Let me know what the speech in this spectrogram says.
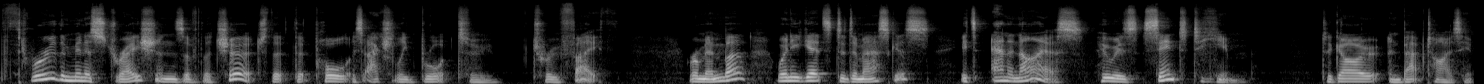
through the ministrations of the church that, that Paul is actually brought to true faith. Remember, when he gets to Damascus, it's Ananias who is sent to him to go and baptize him.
